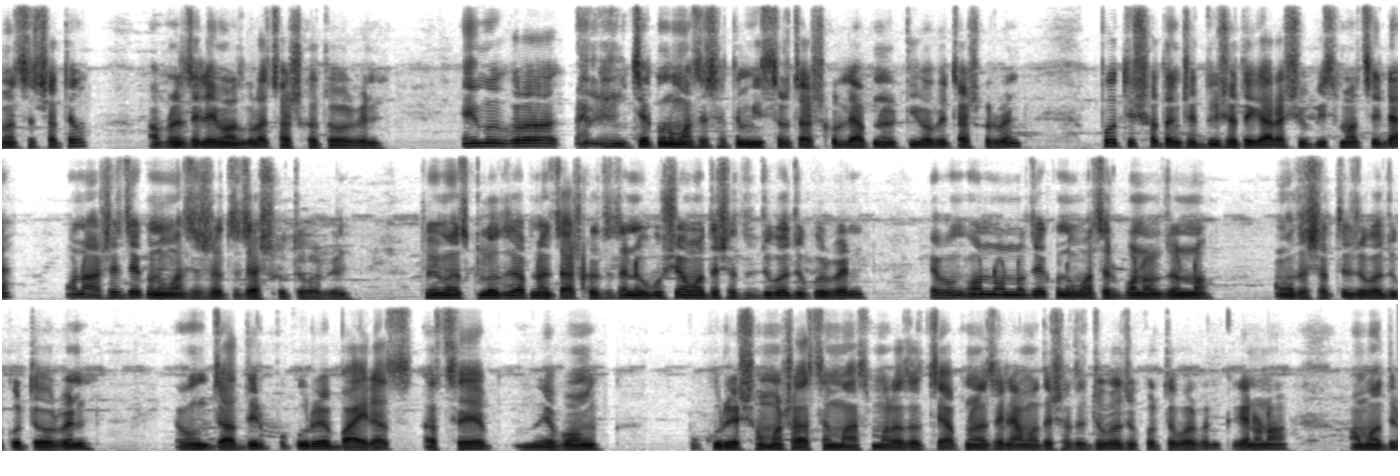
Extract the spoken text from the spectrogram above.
মাছের সাথেও আপনারা চাইলে এই মাছগুলো চাষ করতে পারবেন। এই মাছগুলো যে কোনো মাছের সাথে মিশ্র চাষ করলে আপনারা কীভাবে চাষ করবেন প্রতি শতাংশে দুইশো থেকে আড়াইশো পিস মাছ এটা অনায়াসে যে কোনো মাছের সাথে চাষ করতে পারবেন। তো এই মাছগুলো যদি আপনারা চাষ করতে চান, অবশ্যই আমাদের সাথে যোগাযোগ করবেন এবং অন্য অন্য যে কোনো মাছের পোনার জন্য আমাদের সাথে যোগাযোগ করতে পারবেন। এবং যাদের পুকুরে ভাইরাস আছে এবং পুকুরে সমস্যা আছে, মাছ মারা যাচ্ছে, আপনারা চাইলে আমাদের সাথে যোগাযোগ করতে পারবেন। কেননা আমাদের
